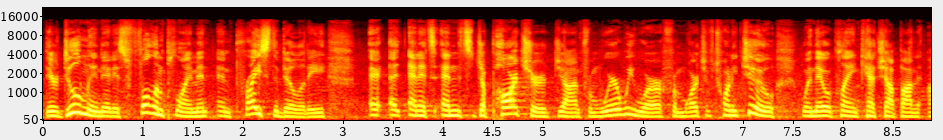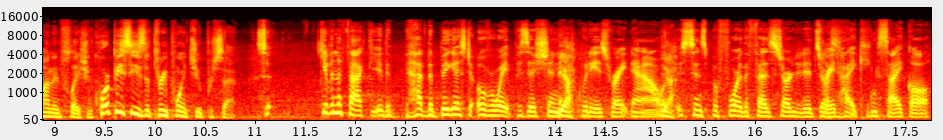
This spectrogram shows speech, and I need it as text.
Their dual mandate is full employment and price stability, and it's and it's a departure, John, from where we were from March of 22 when they were playing catch up on on inflation. Core PCE is at 3.2 percent. So, given the fact that you have the biggest overweight position Yeah. equities right now Yeah. since before the Fed started its Yes. rate hiking cycle,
